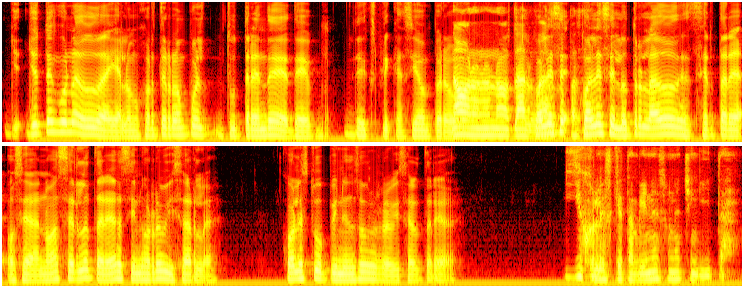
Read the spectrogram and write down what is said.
Yo, tengo una duda y a lo mejor te rompo tu tren de, explicación, pero... No, no, no, no, dale. ¿Cuál, es, ¿Cuál es el otro lado de hacer tarea? O sea, no hacer la tarea, sino revisarla. ¿Cuál es tu opinión sobre revisar tarea? Híjole, es que también es una chinguita.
